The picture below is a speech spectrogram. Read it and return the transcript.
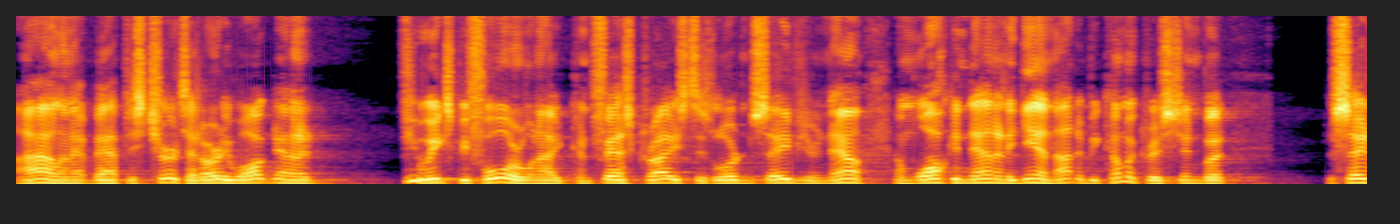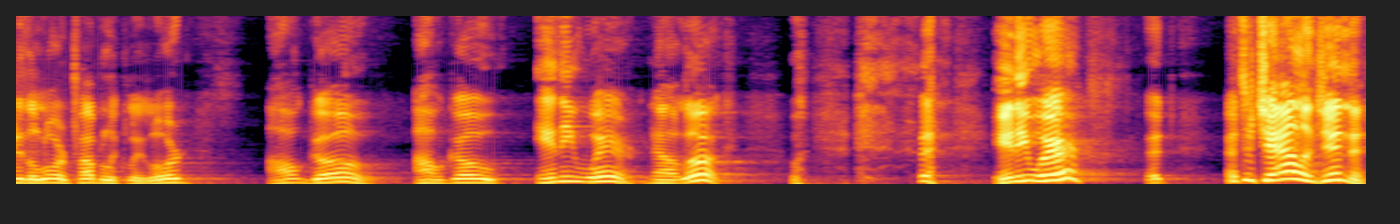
aisle in that baptist church i'd already walked down it a few weeks before when I confessed Christ as Lord and Savior. And now I'm walking down it again, not to become a Christian, but to say to the Lord publicly, Lord, I'll go. I'll go anywhere. Now, look, anywhere? That's a challenge, isn't it?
